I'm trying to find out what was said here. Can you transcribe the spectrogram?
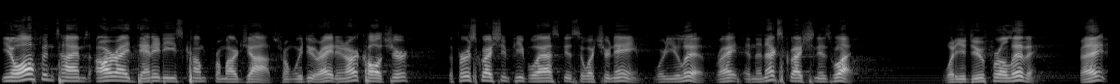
You know, oftentimes our identities come from our jobs, from what we do, right? In our culture, the first question people ask is, So, what's your name? Where do you live, right? And the next question is, What? What do you do for a living, right?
